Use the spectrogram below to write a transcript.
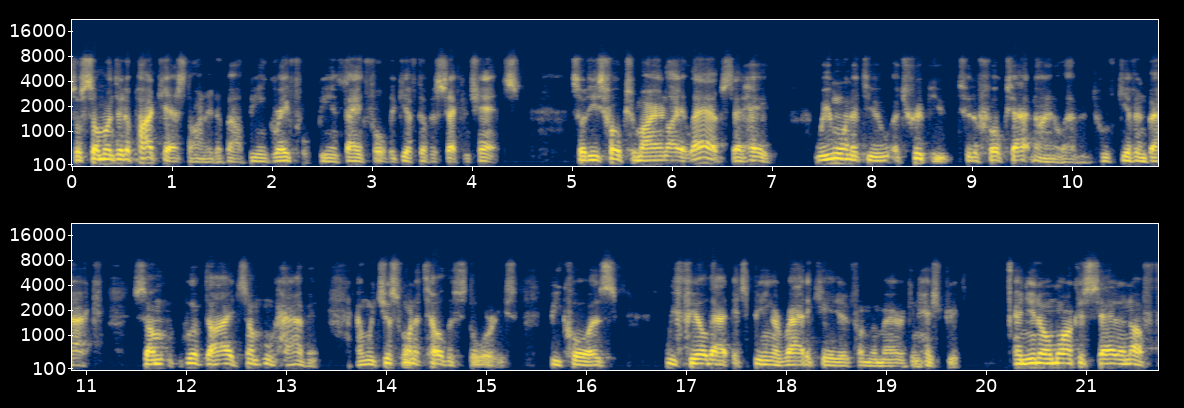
So someone did a podcast on it about being grateful, being thankful, the gift of a second chance. So these folks from Iron Light Labs said, hey, we want to do a tribute to the folks at 9-11 who've given back, some who have died, some who haven't. And we just want to tell the stories because we feel that it's being eradicated from American history. And you know, Marcus said enough.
